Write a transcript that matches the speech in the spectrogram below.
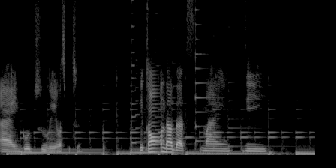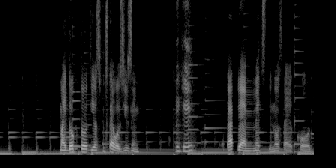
I go to a hospital. It turned out that my the my doctor, the hospital I was using, Okay. that's where I met the nurse that I called.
